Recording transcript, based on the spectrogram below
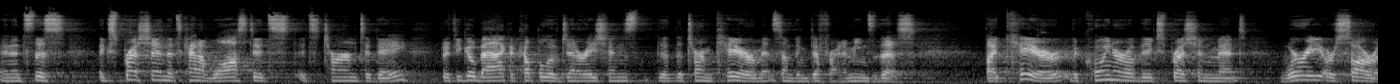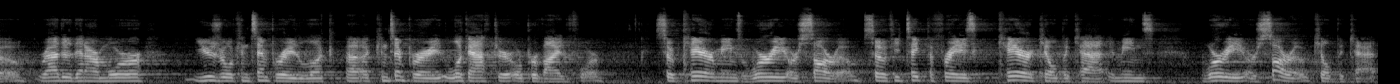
And it's this expression that's kind of lost its, its term today. But if you go back a couple of generations, the, the term care meant something different. It means this by care, the coiner of the expression meant worry or sorrow rather than our more usual contemporary look, uh, contemporary look after or provide for. So care means worry or sorrow. So if you take the phrase care killed the cat, it means worry or sorrow killed the cat.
